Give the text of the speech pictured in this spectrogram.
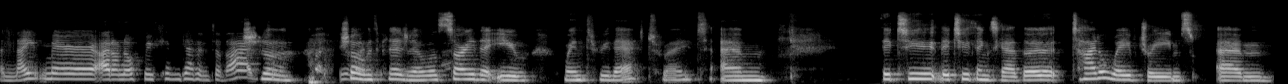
a nightmare. I don't know if we can get into that. Sure. Sure with pleasure. Well sorry that you went through that right? Um there are two there are two things here. The tidal wave dreams um,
